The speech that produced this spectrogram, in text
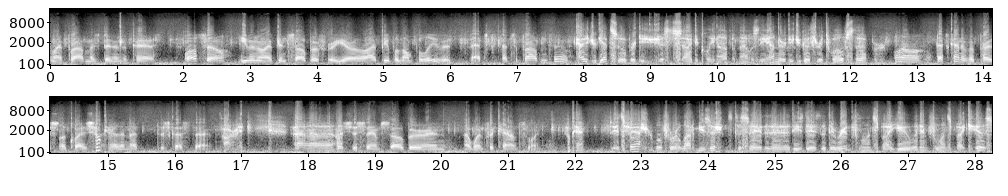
my problem has been in the past. Also, even though I've been sober for a year, a lot of people don't believe it. That's that's a problem too. How did you get sober? Did you just decide to clean up and that was the end, or did you go through a 12-step? Or Well, that's kind of a personal question. Okay. I'd rather not discuss that. all right, uh, Let's just say I'm sober and I went for counseling. okay. It's fashionable for a lot of musicians to say that, uh, these days that they were influenced by you and influenced by Kiss.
